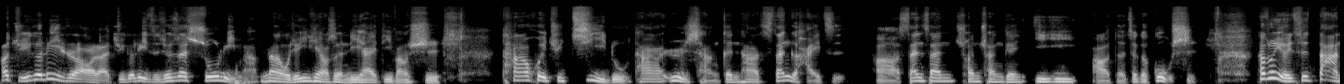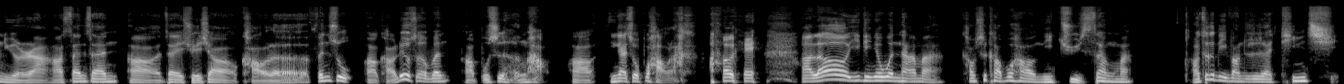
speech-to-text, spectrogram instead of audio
好，举一个例子好了，举个例子，就是在书里嘛。那我觉得一天老师很厉害的地方是，他会去记录他日常跟他三个孩子啊，三三、川川跟依依啊的这个故事。他说有一次大女儿啊，哈，三三啊，在学校考了分数啊，考六十二分啊，不是很好啊，应该说不好啦。OK，好，然后怡婷就问他嘛。考试考不好，你沮丧吗？好，这个地方就是在听情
